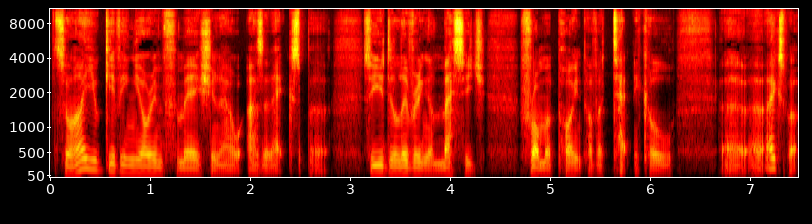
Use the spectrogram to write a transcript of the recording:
So, are you giving your information out as an expert? So, you're delivering a message from a point of a technical uh, expert.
